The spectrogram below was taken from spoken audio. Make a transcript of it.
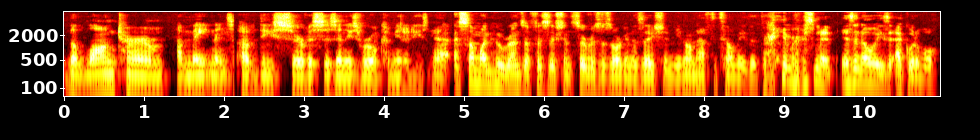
the long term uh, maintenance of these services in these rural communities. Yeah, as someone who runs a physician services organization, you don't have to tell me that the reimbursement isn't always equitable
